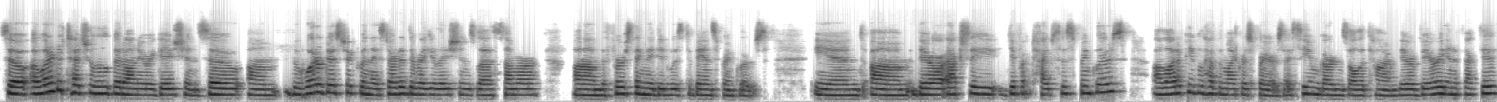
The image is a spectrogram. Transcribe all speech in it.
So I wanted to touch a little bit on irrigation. So um, the water district, when they started the regulations last summer, um, the first thing they did was to ban sprinklers. And um, there are actually different types of sprinklers. A lot of people have the micro sprayers. I see them gardens all the time. They're very ineffective.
